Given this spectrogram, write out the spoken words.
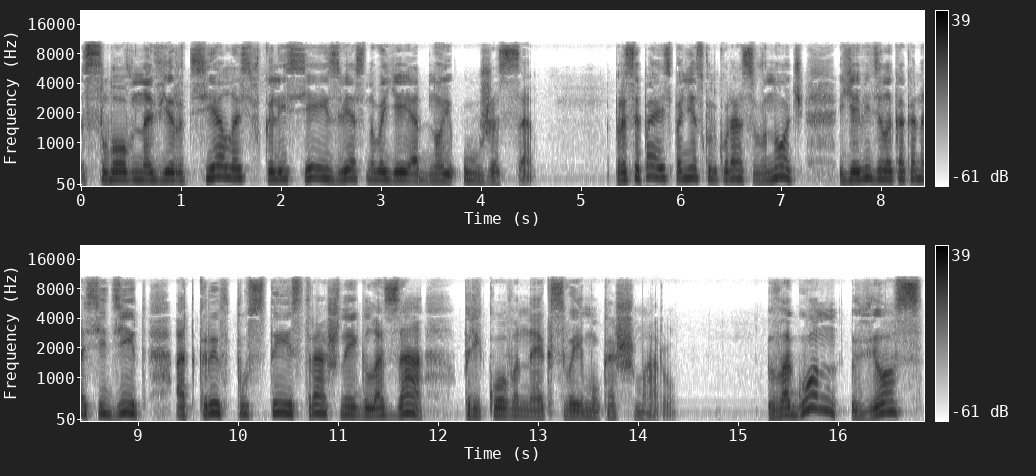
словно вертелась в колесе известного ей одной ужаса. Просыпаясь по нескольку раз в ночь, я видела, как она сидит, открыв пустые страшные глаза, прикованная к своему кошмару. Вагон вез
